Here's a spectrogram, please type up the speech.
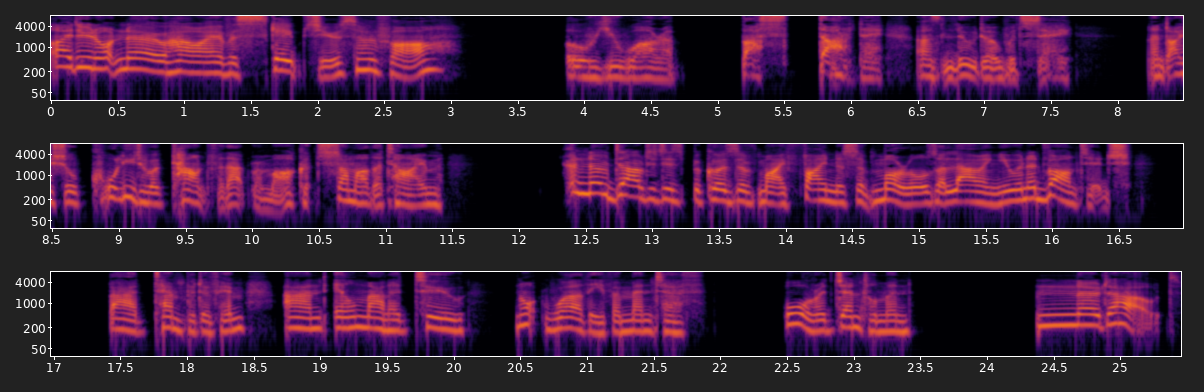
I do not know how I have escaped you so far. Oh, you are a bastarde, as Ludo would say, and I shall call you to account for that remark at some other time. No doubt it is because of my fineness of morals allowing you an advantage. Bad tempered of him, and ill mannered too, not worthy of a mentath. Or a gentleman. No doubt.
